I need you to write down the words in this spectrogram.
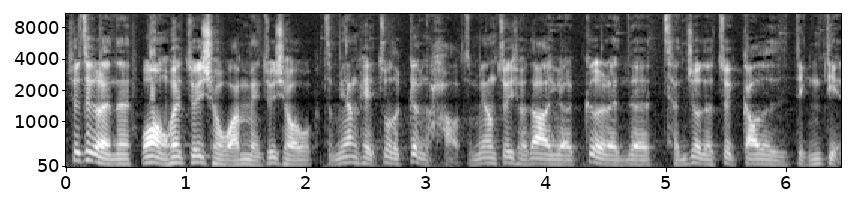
所以这个人呢，往往会追求完美，追求怎么样可以做得更好，怎么样追求到一个个人的成就的最高的顶点。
